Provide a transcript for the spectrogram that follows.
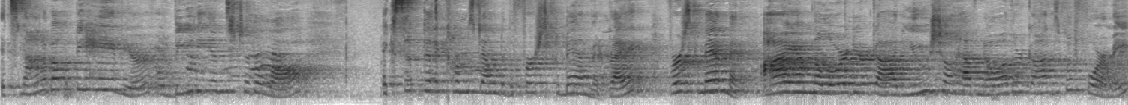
It's not about behavior, obedience to the law, except that it comes down to the first commandment, right? First commandment I am the Lord your God, you shall have no other gods before me.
